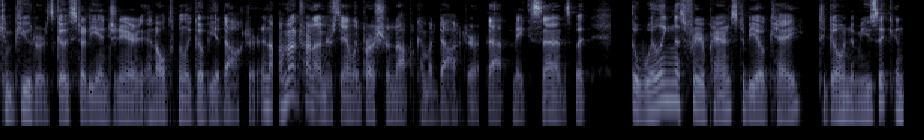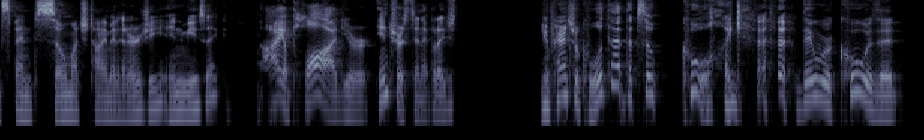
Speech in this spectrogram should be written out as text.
computers, go study engineering, and ultimately go be a doctor. And I'm not trying to understand the pressure to not become a doctor. That makes sense. But the willingness for your parents to be okay to go into music and spend so much time and energy in music, I applaud your interest in it. But I just, your parents were cool with that? That's so cool. I guess. They were cool with it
